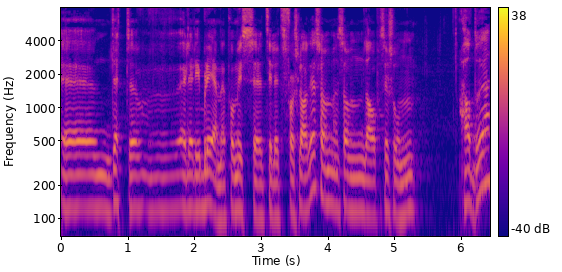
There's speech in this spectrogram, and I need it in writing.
Eh, dette, eller de ble med på mistillitsforslaget som, som da opposisjonen hadde.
